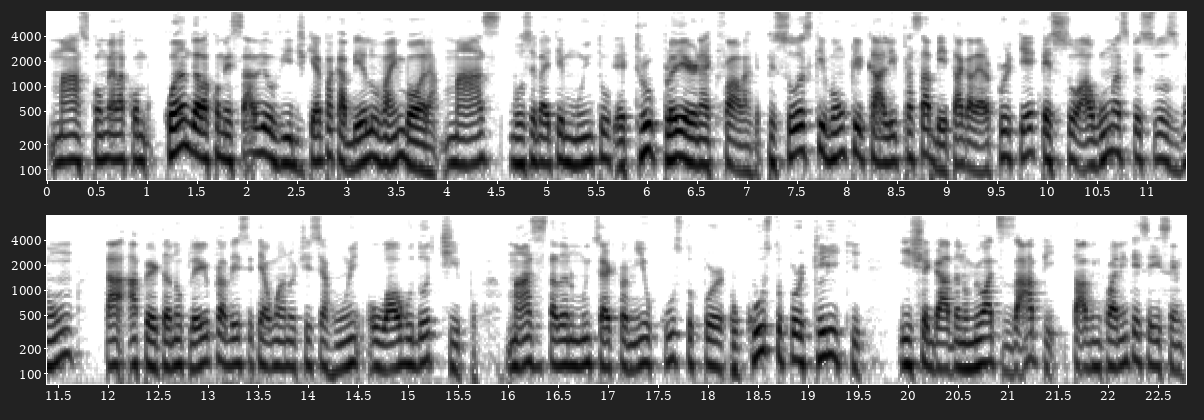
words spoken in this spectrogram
mas como ela quando ela começar a ver o vídeo que é para cabelo, vai embora. Mas você vai ter muito é, true player, né, que fala, pessoas que vão clicar ali para saber, tá, galera? Porque pessoa, algumas pessoas vão tá apertando o player para ver se tem alguma notícia ruim ou algo do tipo. Mas está dando muito certo para mim o custo por o custo por clique e chegada no meu WhatsApp estava em 46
